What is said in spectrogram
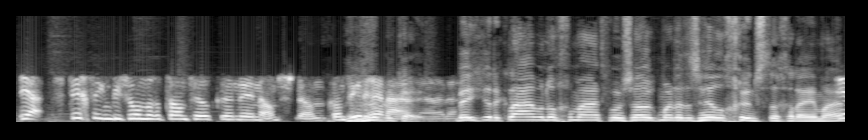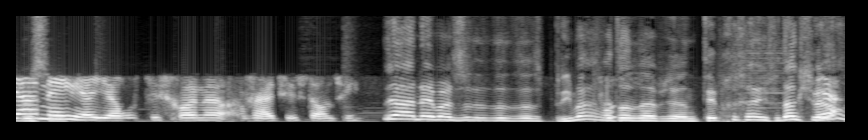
ja, Stichting Bijzondere Tandheelkunde in Amsterdam. Kan het iedereen aanraden. Beetje reclame nog gemaakt voor ze ook, maar dat is heel gunstig alleen maar. Ja, Dus, eh, nee, ja, joh, het is gewoon een overheidsinstantie. Ja, nee, maar dat, is- dat- dat is prima, want dan heb je een tip gegeven. Dankjewel. Ja.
